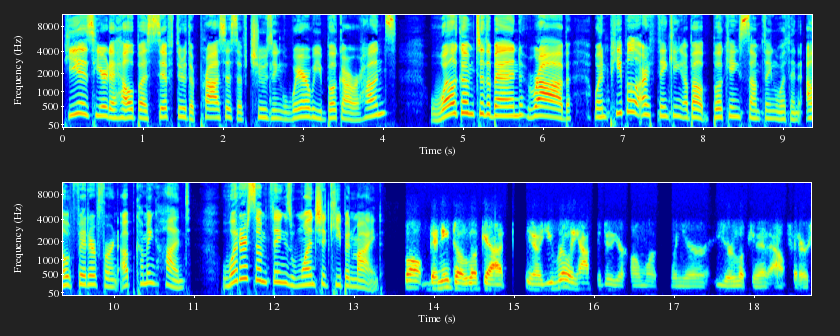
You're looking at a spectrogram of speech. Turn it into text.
He is here to help us sift through the process of choosing where we book our hunts. Welcome to the Bend, Rob. When people are thinking about booking something with an outfitter for an upcoming hunt, what are some things one should keep in mind? Well, they need to look at, you know, you really have to do your homework when you're you're looking at outfitters.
